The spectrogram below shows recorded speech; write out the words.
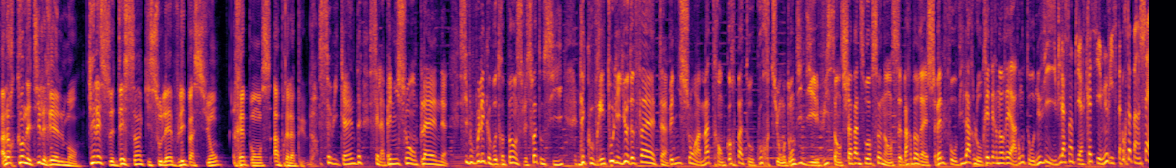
Alors qu'en est-il réellement Quel est ce dessin qui soulève les passions Réponse après la pub. Ce week-end, c'est la Bénichon en pleine. Si vous voulez que votre panse le soit aussi, découvrez tous les lieux de fête. Bénichon à Matran, Corpato, Courtion, Dondidier, Vuissance, Chavannes-sous-Orsenance, Barberèche, Belfaux, Villarlot, Crédernoréa, Ponto, Nuville, Villa Saint-Pierre, Cressier, Muris, Courtepin, Cher,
